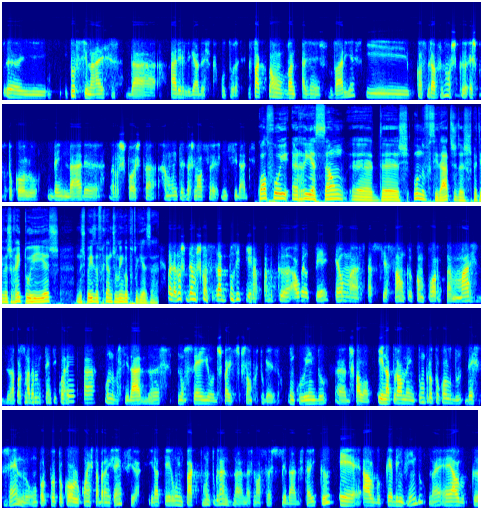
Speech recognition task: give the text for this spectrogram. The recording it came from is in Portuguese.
eh, e profissionais da áreas ligadas à cultura. De facto, são vantagens várias e consideramos nós que este protocolo vem dar eh, resposta a muitas das nossas necessidades. Qual foi a reação uh, das universidades, das respectivas reitorias, nos países africanos de língua portuguesa? Olha, nós podemos considerar positiva. Sabe que a ULP é uma associação que comporta mais de aproximadamente 140 universidades no seio dos países de expressão portuguesa, incluindo uh, dos PALOP. E, naturalmente, um protocolo do, deste género, um protocolo com esta abrangência, irá ter um impacto muito grande na, nas nossas sociedades. Daí que é algo que é bem-vindo, é? é algo que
